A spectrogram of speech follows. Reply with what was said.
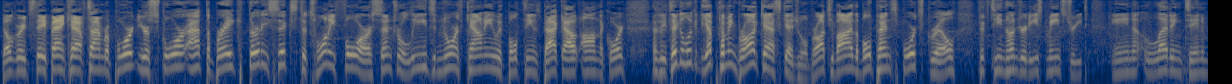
Belgrade State Bank halftime report. Your score at the break 36 to 24. Central leads North County with both teams back out on the court. As we take a look at the upcoming broadcast schedule, brought to you by the Bullpen Sports Grill, 1500 East Main Street in Leadington.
